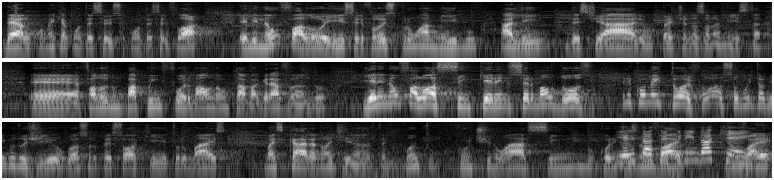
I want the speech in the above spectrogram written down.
Belo, como é que aconteceu isso? Aconteceu. Ele falou: ó, ele não falou isso, ele falou isso para um amigo ali, vestiário, pertinho da zona mista. É, falou num papo informal, não estava gravando. E ele não falou assim, querendo ser maldoso. Ele comentou, ele falou: oh, eu sou muito amigo do Gil, gosto do pessoal aqui e tudo mais. Mas, cara, não adianta. Enquanto continuar assim, o Corinthians não vai. ele está se referindo a quem? Vai,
